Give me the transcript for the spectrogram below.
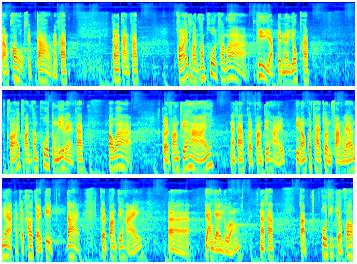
ตามข้อ 69 นะครับ ท่านประธานครับ ขอให้ถอนคำพูดคำว่าพี่อยากเป็นนายกครับ ขอให้ถอนคำพูดตรงนี้เลยนะครับ เพราะว่าเกิดความเสียหายนะครับ เกิดความเสียหายพี่น้องประชาชนฟังแล้วเนี่ยอาจจะเข้าใจผิดได้ เกิดความเสียหายเอ่ออย่างใหญ่หลวงนะครับ กับผู้ที่เกี่ยวข้อง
